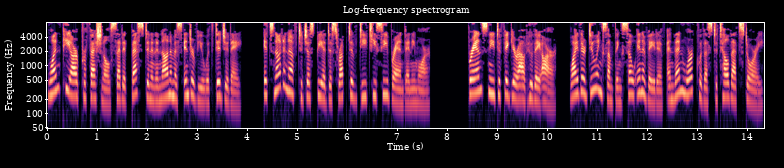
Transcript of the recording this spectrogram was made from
One PR professional said it best in an anonymous interview with Digiday. It's not enough to just be a disruptive DTC brand anymore. Brands need to figure out who they are, why they're doing something so innovative and then work with us to tell that story.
